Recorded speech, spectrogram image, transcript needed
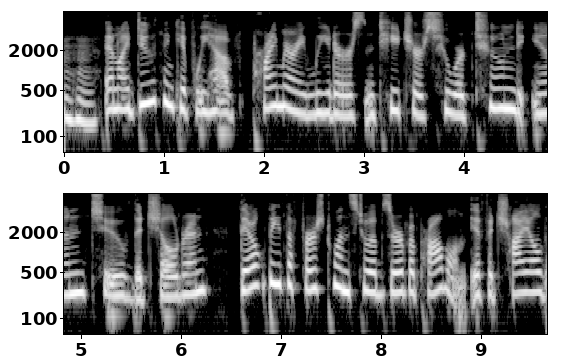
Mhm. And I do think if we have primary leaders and teachers who are tuned into the children, they'll be the first ones to observe a problem. If a child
